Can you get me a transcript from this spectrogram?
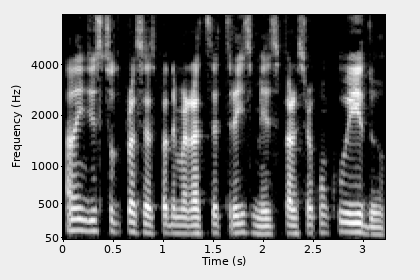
Além disso, todo o processo pode demorar até três meses para ser concluído.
